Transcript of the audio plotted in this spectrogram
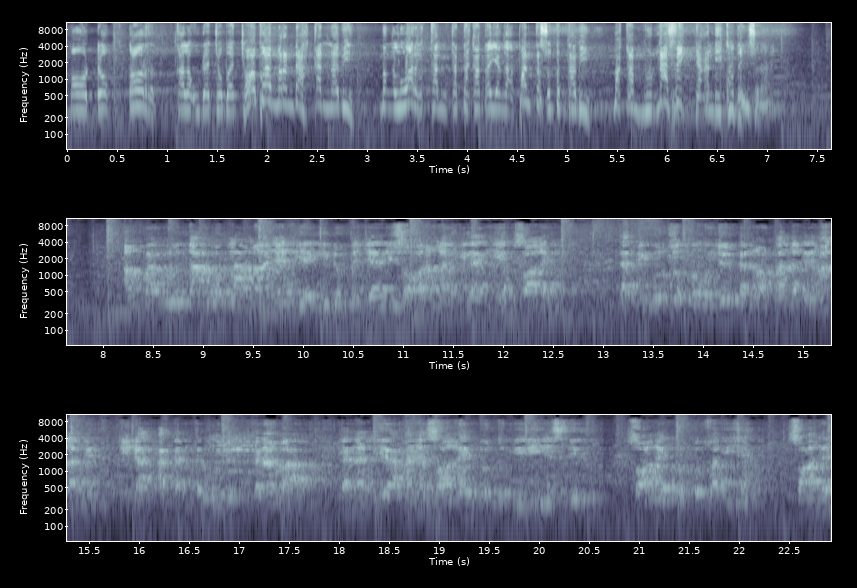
mau doktor, kalau udah coba-coba merendahkan Nabi, mengeluarkan kata-kata yang nggak pantas untuk Nabi, maka munafik jangan diikutin saudara. 40 tahun lamanya dia hidup menjadi seorang laki-laki yang soleh. Tapi untuk mewujudkan rahmatan lil alamin tidak akan terwujud. Kenapa? Karena dia hanya soleh untuk dirinya sendiri. Soleh untuk Khadijah. Soleh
